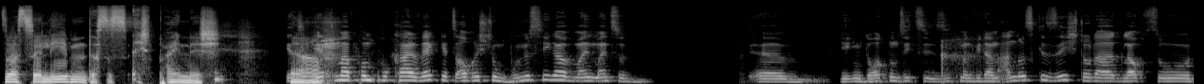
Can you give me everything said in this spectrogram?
so was zu erleben, das ist echt peinlich. Jetzt Ja. jetzt mal vom Pokal weg, jetzt auch Richtung Bundesliga. Mein meinst du, äh, gegen Dortmund sieht sieht man wieder 'n anderes Gesicht oder glaubst du,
